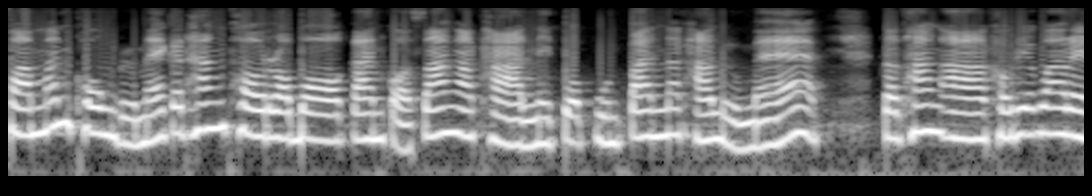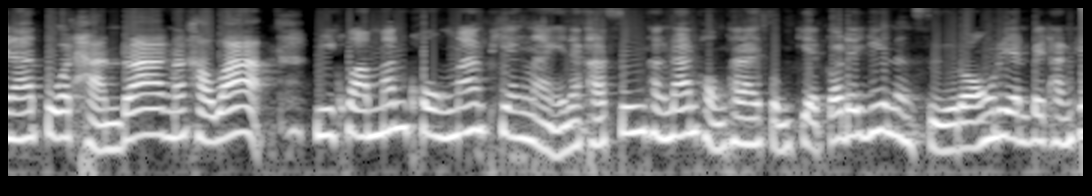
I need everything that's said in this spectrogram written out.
ความมั่นคงหรือแม้กระทั่งพรบการก่อสร้างอาคารในตัวปูนปั้นนะคะ หรือแม้กระทั่งอาเขาเรียกว่าอะไรนะ ตัวฐานรากนะคะว่า มีความมั่นคงมากเพียงไหนนะคะ ซึ่งทางางด้านของทนายสมเกียรติก็ได้ยื่นหนังสือร้องเรียนไปทางเท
